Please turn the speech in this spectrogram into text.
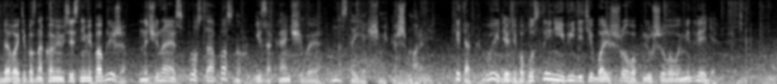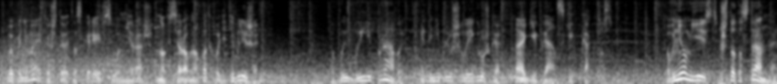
Давайте познакомимся с ними поближе, начиная с просто опасных и заканчивая настоящими кошмарами. Итак, вы идете по пустыне и видите большого плюшевого медведя. Вы понимаете, что это, скорее всего, мираж, но все равно подходите ближе. Вы были правы, это не плюшевая игрушка, а гигантский кактус. В нем есть что-то странное.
